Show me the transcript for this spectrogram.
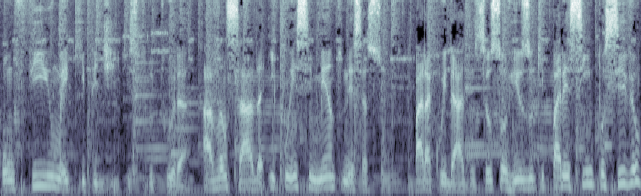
Confie em uma equipe de estrutura avançada e conhecimento nesse assunto para cuidar do seu sorriso que parecia impossível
